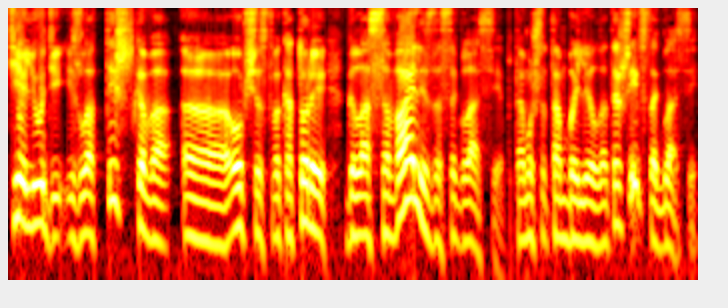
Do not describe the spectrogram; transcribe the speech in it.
те люди из латышского э, общества, которые голосовали за согласие, потому что там были латыши в согласии,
